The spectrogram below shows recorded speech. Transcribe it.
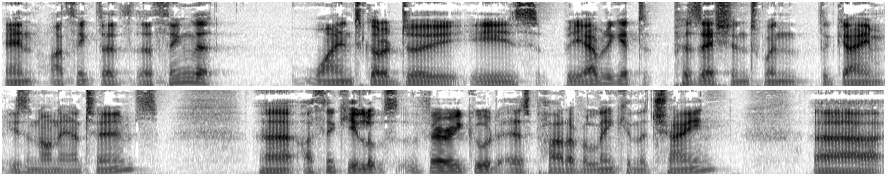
And I think that the thing that Wayne's got to do is be able to get possessions when the game isn't on our terms. Uh, I think he looks very good as part of a link in the chain uh,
